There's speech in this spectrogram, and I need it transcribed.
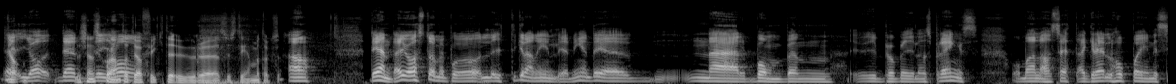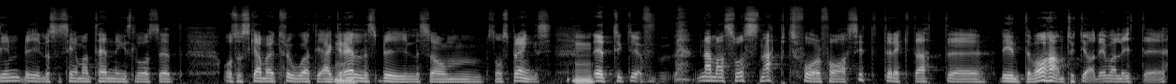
Ja, Eh, jag- Det känns skönt att jag fick det ur eh, systemet också. Ja. Det enda jag stör mig på lite grann i inledningen det är när bomben på bilen sprängs. Och man har sett Agrell hoppa in i sin bil och så ser man tändningslåset. Och så ska man ju tro att det är Agrells bil som, som sprängs. Mm. Det tyckte jag, när man så snabbt får facit direkt att eh, det inte var han tyckte jag det var lite...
